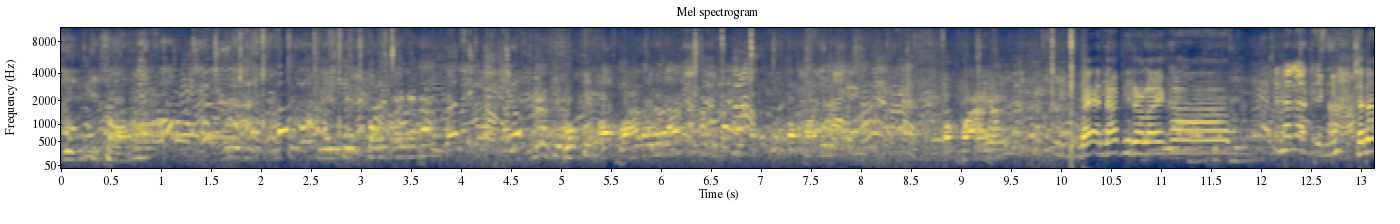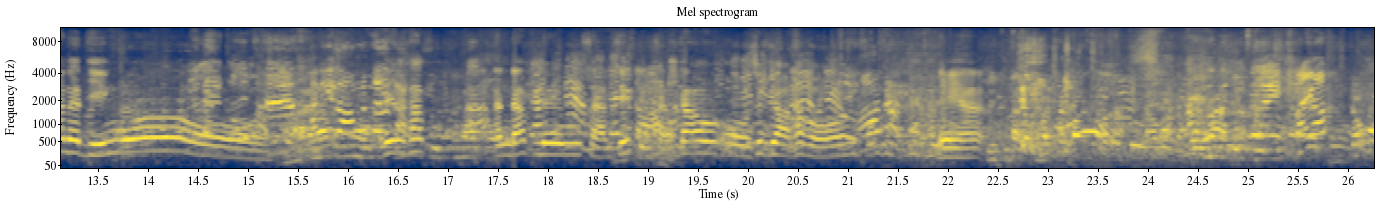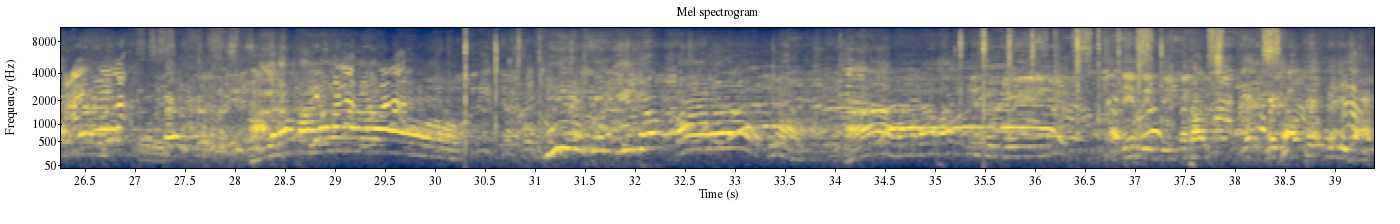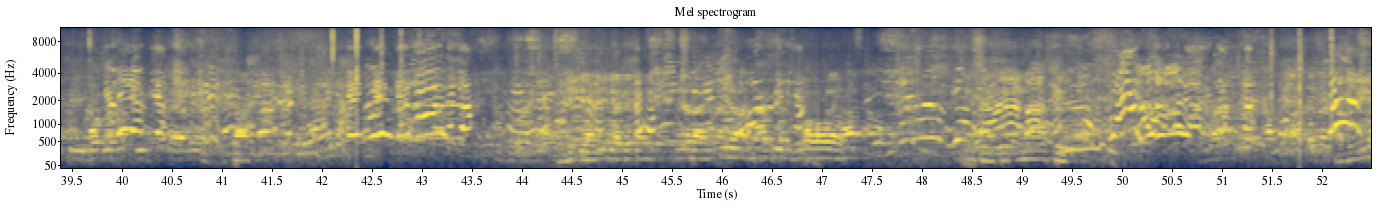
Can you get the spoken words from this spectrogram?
หญิงอีกสองนะครับสี่สิบตรงไปนะครับห้าสิบหกสิบออกขวาเลยนะครับออกขวาเลยออกขวาครับได้อันดับที่เท่าไรครับ ชนะเลิศอย่างนี้ชนะเลิศหญิง โอ้อันนี้ร้องอันนี้นะครับ อันดับหนึ่งสามสิบถึงสามเก้าโอ้สุดยอดครับผมนี่ฮะไปเหรอไปเลยละมาแล้วมาแล้ว ยี่สิบหญิงครับมาแล้วอ่ามาแล้วครับยี่สิบหญิงอันนี้สี่สิบนะครับไม่ไม่เช้าเช็คมีอยู่สามสี่คนนะครับครับเก่งเก่งเก่งเลยก็นี่เดียวนี่เดียวนี่เดียวนี่อะไรนี่อะไรห้าสิบโอ้ยครับสี่สิบห้าสิบอันนี้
